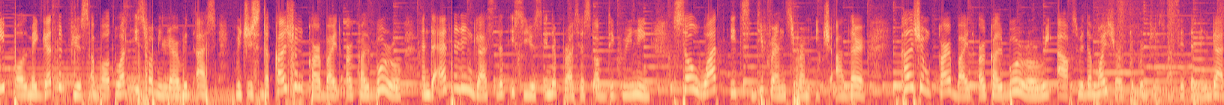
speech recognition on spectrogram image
People may get confused about what is familiar with us, which is the calcium carbide or calburo and the ethylene gas that is used in the process of degreening. So what its difference from each other? Calcium carbide or calburo reacts with the moisture to produce acetylene gas,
